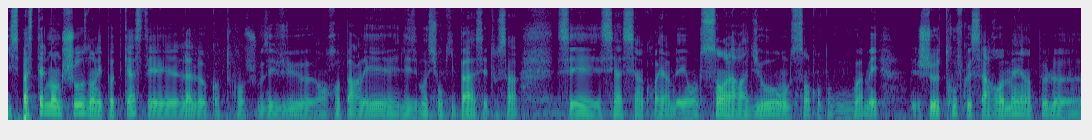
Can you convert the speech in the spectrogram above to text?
il se passe tellement de choses dans les podcasts et là, quand, je vous ai vu euh, en reparler et les émotions qui passent et tout ça, c'est, c'est assez incroyable et on le sent à la radio, on le sent quand on vous voit, mais je trouve que ça remet un peu le,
